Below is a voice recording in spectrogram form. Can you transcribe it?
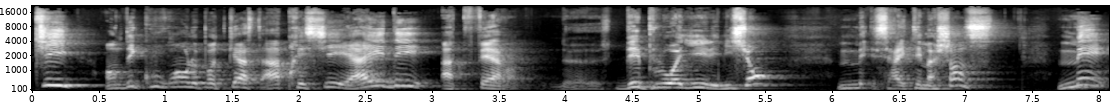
qui en découvrant le podcast a apprécié et a aidé à faire euh, déployer l'émission, mais ça a été ma chance. Mais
